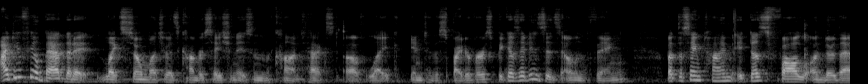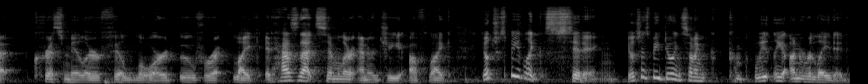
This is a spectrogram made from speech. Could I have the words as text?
I do feel bad that it like so much of its conversation is in the context of like Into the Spider Verse because it is its own thing. But at the same time, it does fall under that Chris Miller, Phil Lord, oeuvre. Like it has that similar energy of like you'll just be like sitting, you'll just be doing something completely unrelated,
